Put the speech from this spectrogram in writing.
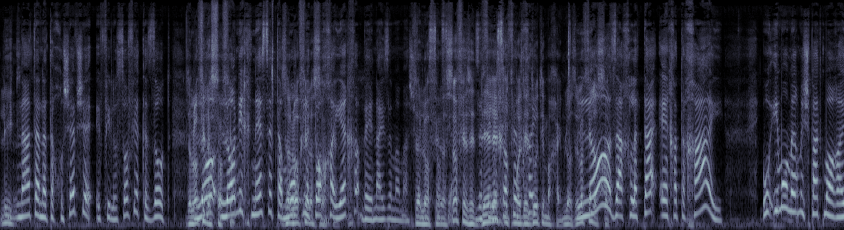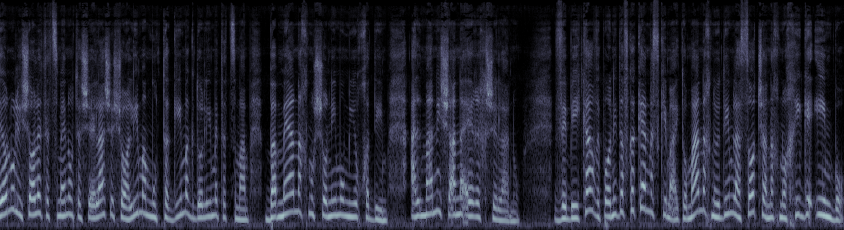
להת... נתן, אתה חושב שפילוסופיה כזאת זה לא פילוסופיה. לא נכנסת זה לא עמוק לתוך פילוסופיה. חייך? בעיניי זה ממש זה לא פילוסופיה, זה דרך פילוסופיית התמודדות חיים. עם החיים. לא, זה לא לא, פילוסופיה. זו החלטה איך אתה חי. הוא, אם הוא אומר משפט כמו, הרעיון הוא לשאול את עצמנו את השאלה ששואלים המותגים הגדולים את עצמם, במה אנחנו שונים ומיוחדים? על מה נשען הערך שלנו? ובעיקר, ופה אני דווקא כן מסכימה איתו, מה אנחנו יודעים לעשות שאנחנו הכי גאים בו?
